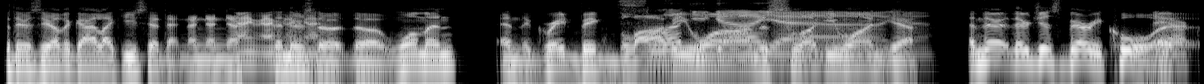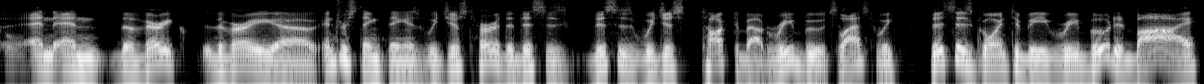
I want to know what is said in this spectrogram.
but there's the other guy like you said that nah, nah, nah. Then there's the the woman and the great big blobby Sluggy one guy, the yeah, sluggy one yeah. yeah. and they're they're just very cool. They are Uh. And and the very the very uh, interesting thing is we just heard that this is this is we just talked about reboots last week. This is going to be rebooted by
